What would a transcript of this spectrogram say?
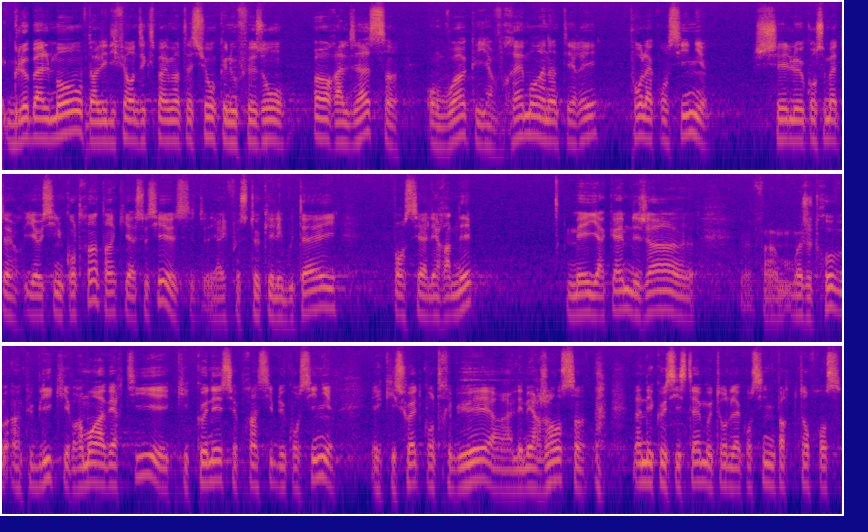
Globalement, dans les différentes expérimentations que nous faisons hors Alsace, on voit qu'il y a vraiment un intérêt pour la consigne chez le consommateur. Il y a aussi une contrainte hein, qui est associée, c'est-à-dire il faut stocker les bouteilles, penser à les ramener, mais il y a quand même déjà euh, enfin, moi je trouve, un public qui est vraiment averti et qui connaît ce principe de consigne et qui souhaite contribuer à l'émergence d'un écosystème autour de la consigne partout en France.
